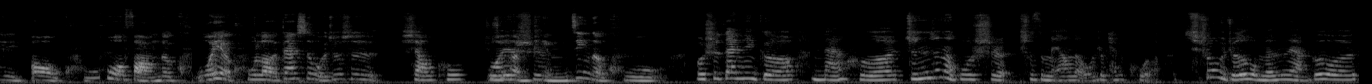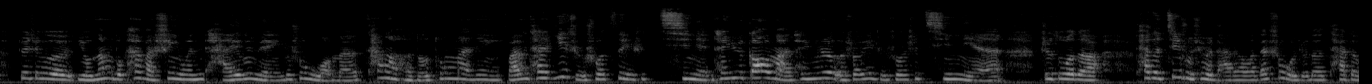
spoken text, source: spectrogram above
那里爆哭，破防的哭，我也哭了，但是我就是小哭，就是很我也是。平静的哭。我是在那个南河真正的故事是怎么样的，我就开始哭了。其实我觉得我们两个对这个有那么多看法，是因为还有一个原因，就是我们看了很多动漫电影，完了他一直说自己是七年，他预告嘛，他预热的时候一直说是七年制作的，他的技术确实达标了，但是我觉得他的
